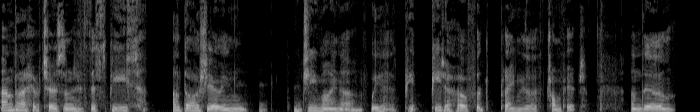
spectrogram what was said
And I have chosen this piece, Adagio in G minor. We P- Peter Hurford playing the trumpet and the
